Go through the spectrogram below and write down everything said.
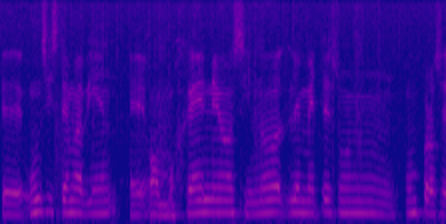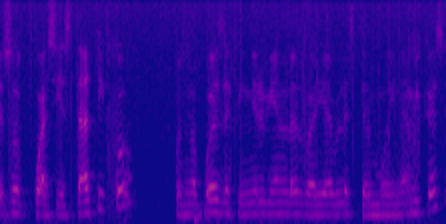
eh, un sistema bien eh, homogéneo, si no le metes un, un proceso cuasi estático, pues no puedes definir bien las variables termodinámicas.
